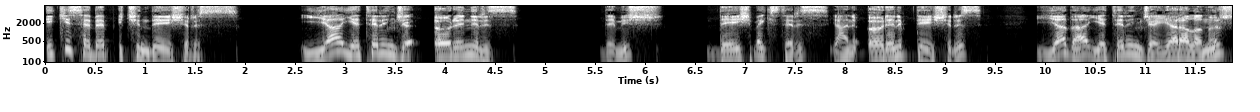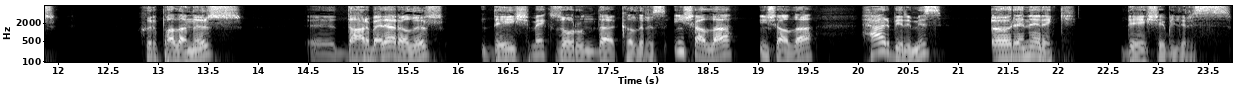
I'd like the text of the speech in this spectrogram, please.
iki sebep için değişiriz. Ya yeterince öğreniriz demiş değişmek isteriz yani öğrenip değişiriz ya da yeterince yaralanır hırpalanır e, darbeler alır değişmek zorunda kalırız. İnşallah inşallah her birimiz öğrenerek değişebiliriz.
